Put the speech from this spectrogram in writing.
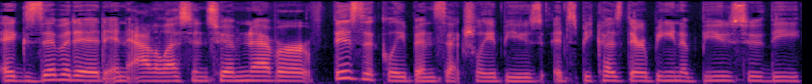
exhibited in adolescents who have never physically been sexually abused. It's because they're being abused through the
